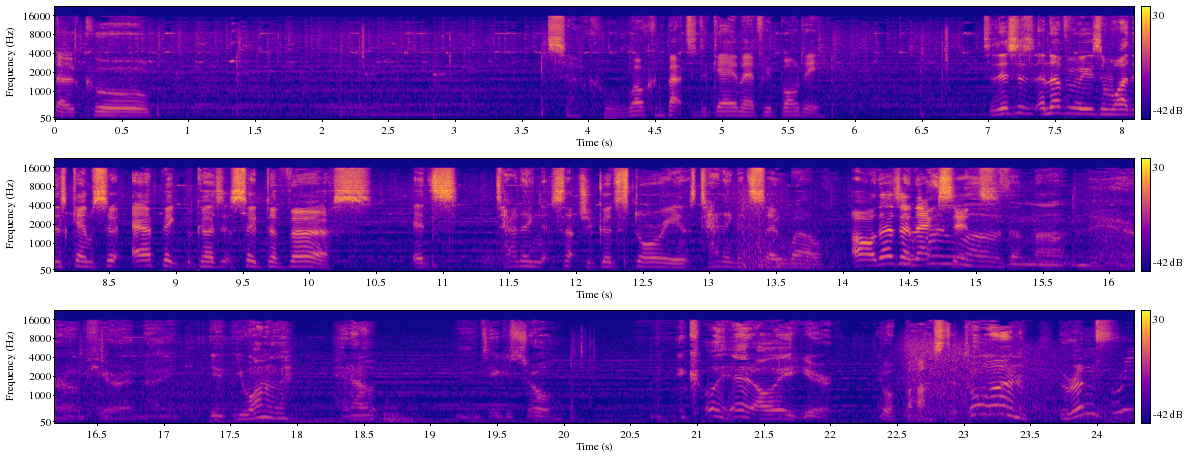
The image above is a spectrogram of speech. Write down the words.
So cool. So cool. Welcome back to the game, everybody. So this is another reason why this game's so epic, because it's so diverse. It's telling such a good story, and it's telling it so well. Oh, there's an exit! I love the mountain air up here at night. You, you want to head out and take a stroll? Go ahead, I'll wait here. You bastard. Go on, run free.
